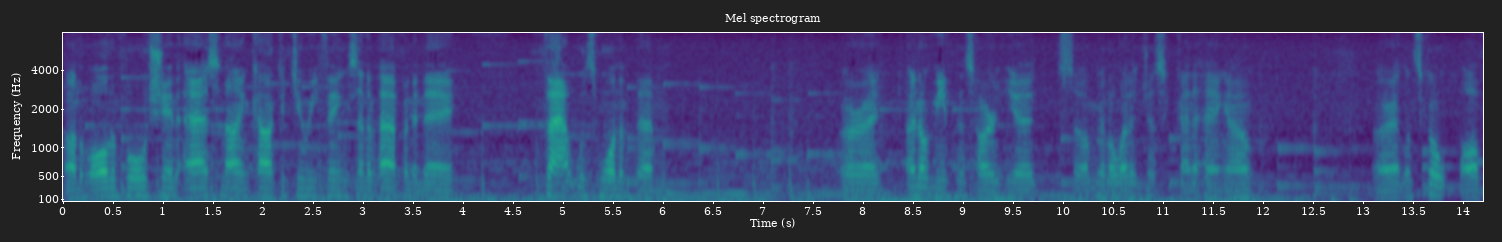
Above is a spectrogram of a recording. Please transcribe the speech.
Out of all the bullshit, asinine, cockatooey things that have happened today, that was one of them. Alright, I don't need this heart yet, so I'm gonna let it just kinda hang out. Alright, let's go up.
